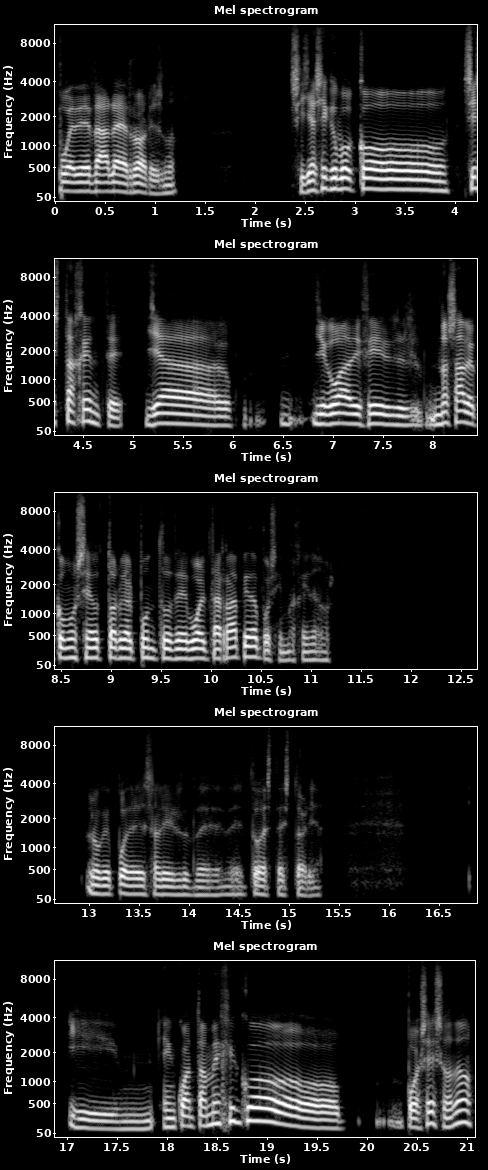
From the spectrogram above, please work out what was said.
puede dar errores, ¿no? Si ya se equivocó, si esta gente ya llegó a decir, no sabe cómo se otorga el punto de vuelta rápida, pues imaginaos lo que puede salir de, toda esta historia. Y en cuanto a México, pues eso, ¿no?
